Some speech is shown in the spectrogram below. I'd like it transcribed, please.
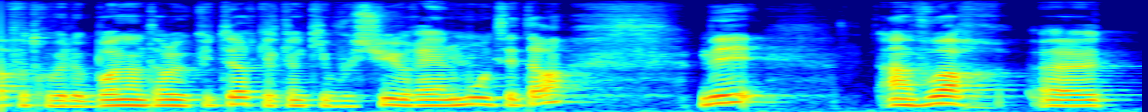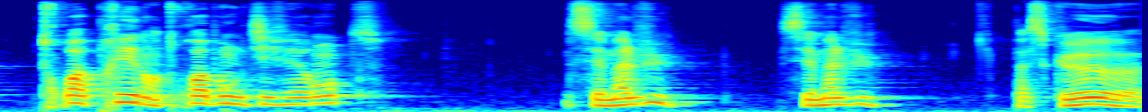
Il faut trouver le bon interlocuteur, quelqu'un qui vous suive réellement, etc. Mais avoir euh, trois prêts dans trois banques différentes, c'est mal vu. C'est mal vu. Parce que euh,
